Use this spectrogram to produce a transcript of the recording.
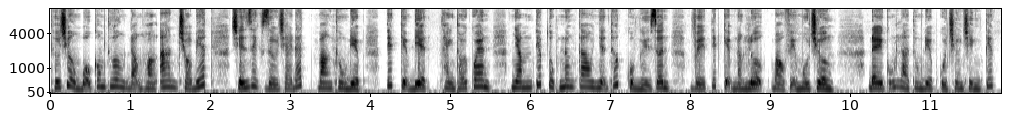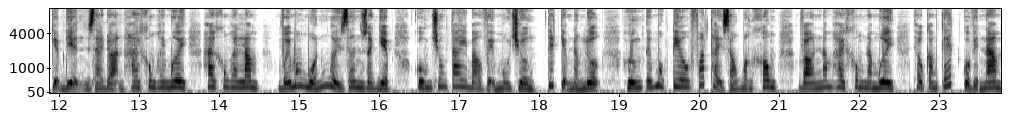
Thứ trưởng Bộ Công Thương Đặng Hoàng An cho biết, chiến dịch giờ trái đất mang thông điệp tiết kiệm điện thành thói quen nhằm tiếp tục nâng cao nhận thức của người dân về tiết kiệm năng lượng, bảo vệ môi trường. Đây cũng là thông điệp của chương trình tiết kiệm điện giai đoạn 2020-2025 với mong muốn người dân doanh nghiệp cùng chung tay bảo vệ môi trường, tiết kiệm năng lượng, hướng tới mục tiêu phát thải dòng bằng không vào năm 2050 theo cam kết của Việt Nam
